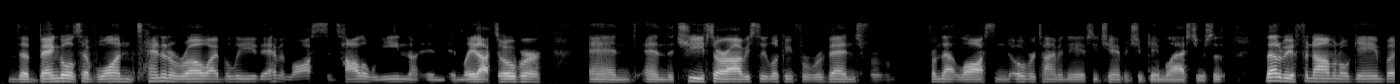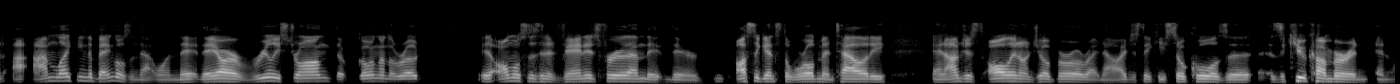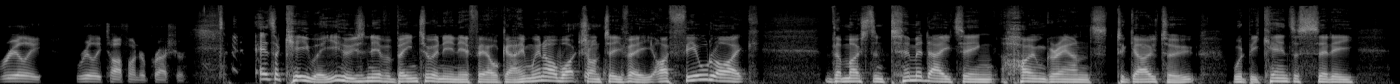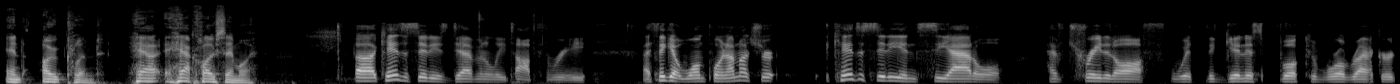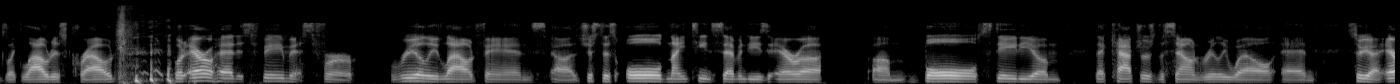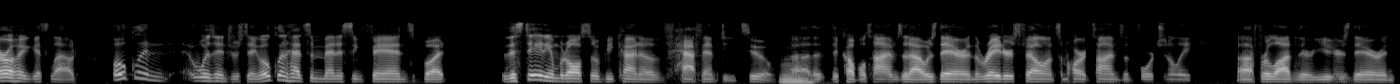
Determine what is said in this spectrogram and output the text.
The Bengals have won 10 in a row, I believe. They haven't lost since Halloween in, in late October and and the Chiefs are obviously looking for revenge from from that loss in overtime in the AFC Championship game last year. So that'll be a phenomenal game. But I, am liking the Bengals in that one. They they are really strong. They're going on the road. It almost is an advantage for them. They they're us against the world mentality. And I'm just all in on Joe Burrow right now. I just think he's so cool as a as a cucumber and and really really tough under pressure. As a Kiwi who's never been to an NFL game, when I watch on TV, I feel like the most intimidating home grounds to go to would be Kansas City and Oakland. How how close am I? Uh, Kansas City is definitely top three. I think at one point, I'm not sure. Kansas City and Seattle have traded off with the Guinness Book of World Records, like loudest crowd. but Arrowhead is famous for really loud fans. Uh, it's just this old 1970s era um, bowl stadium that captures the sound really well. And so, yeah, Arrowhead gets loud. Oakland was interesting. Oakland had some menacing fans, but the stadium would also be kind of half empty too. Uh, mm. Uh, the, the, couple times that I was there, and the Raiders fell on some hard times, unfortunately uh, for a lot of their years there, and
